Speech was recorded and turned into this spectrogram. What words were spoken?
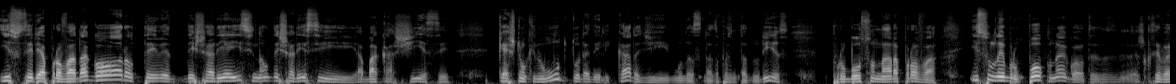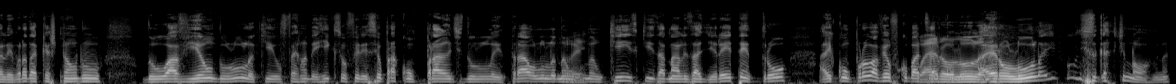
isso seria aprovado agora, o Temer deixaria isso, não deixaria esse abacaxi, essa questão que no mundo todo é delicada, de mudança das aposentadorias, para o Bolsonaro aprovar. Isso lembra um pouco, né, Gota? Acho que você vai lembrar da questão do, do avião do Lula, que o Fernando Henrique se ofereceu para comprar antes do Lula entrar, o Lula não, não quis, quis analisar direito, entrou, aí comprou, o avião ficou batizado Aerolula, como né? Aerolula, e foi um desgaste enorme, né?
